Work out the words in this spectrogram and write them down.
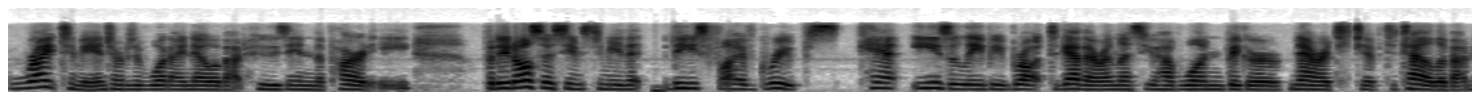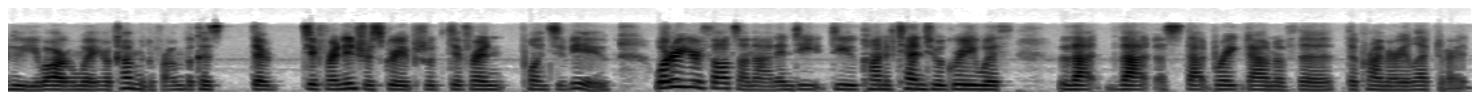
right to me in terms of what I know about who's in the party. But it also seems to me that these five groups can't easily be brought together unless you have one bigger narrative to tell about who you are and where you're coming from because they're different interest groups with different points of view. What are your thoughts on that? And do, do you kind of tend to agree with that that that breakdown of the, the primary electorate?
